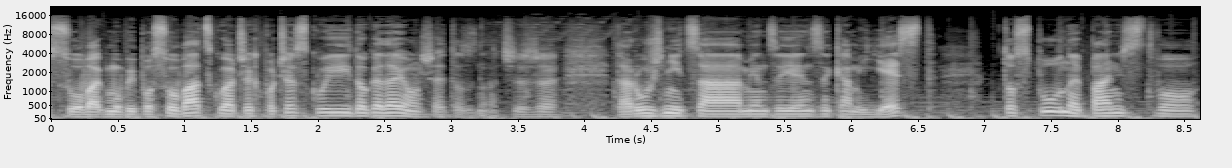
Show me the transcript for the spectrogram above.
Słowak mówi po słowacku, a Czech po czesku i dogadają się. To znaczy, że ta różnica między językami jest. To wspólne państwo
